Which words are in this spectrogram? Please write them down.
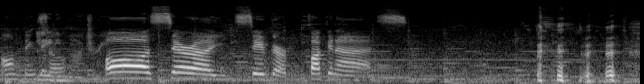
I don't think Lady so. Margaery. Oh, Sarah, you saved our fucking ass.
